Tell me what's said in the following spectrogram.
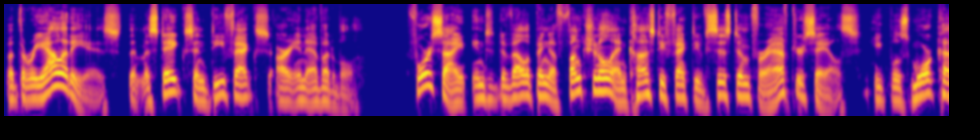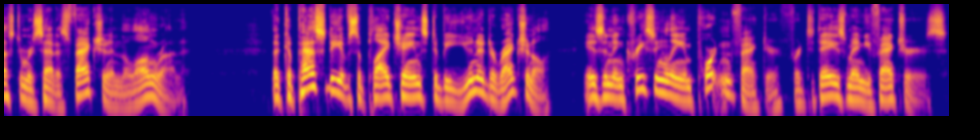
but the reality is that mistakes and defects are inevitable. Foresight into developing a functional and cost effective system for after sales equals more customer satisfaction in the long run. The capacity of supply chains to be unidirectional is an increasingly important factor for today's manufacturers.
